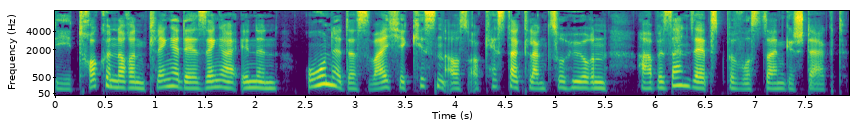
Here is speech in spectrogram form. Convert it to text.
Die trockeneren Klänge der SängerInnen, ohne das weiche Kissen aus Orchesterklang zu hören, habe sein Selbstbewusstsein gestärkt.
